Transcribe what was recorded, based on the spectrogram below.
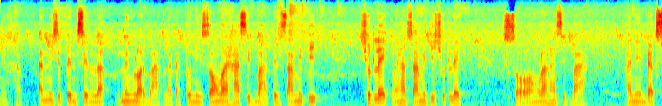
นี่ครับ อันนี้จะเป็นเซนละ 100 บาท แล้วก็ตัวนี้ 250 บาท เป็น 3 มิติชุดเล็กนะครับ 3 มิติชุดเล็ก250 บาท อันนี้แบบเซ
